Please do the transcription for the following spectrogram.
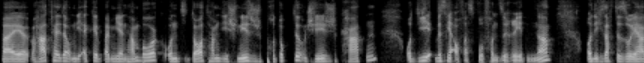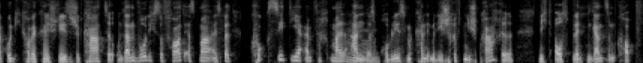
bei Hartfelder um die Ecke bei mir in Hamburg und dort haben die chinesische Produkte und chinesische Karten und die wissen ja auch was, wovon sie reden. Ne? Und ich sagte so, ja gut, ich kaufe ja keine chinesische Karte. Und dann wurde ich sofort erstmal, guck sie dir einfach mal an. Das mhm. Problem ist, man kann immer die Schriften, die Sprache nicht ausblenden, ganz im Kopf.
